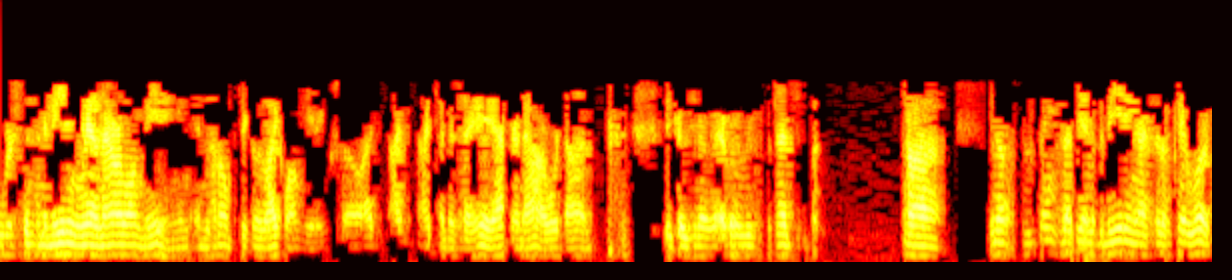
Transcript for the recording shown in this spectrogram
we're sitting in a meeting. We had an hour long meeting, and, and I don't particularly like long meetings, so I, I I tend to say, hey, after an hour we're done, because you know everybody loses attention. But uh, you know, the things at the end of the meeting, I said, okay, look,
